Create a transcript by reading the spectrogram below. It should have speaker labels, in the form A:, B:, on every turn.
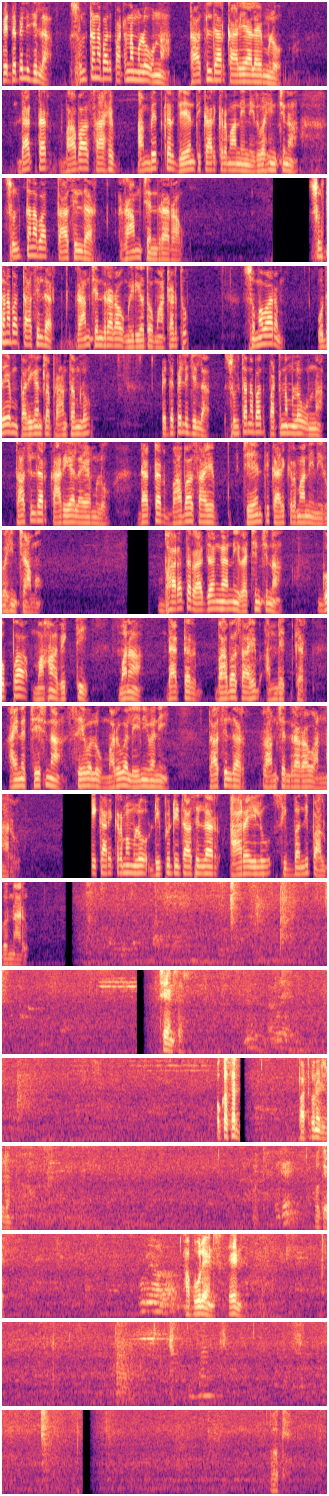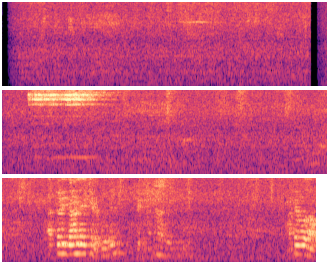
A: పెద్దపల్లి జిల్లా సుల్తానాబాద్ పట్టణంలో ఉన్న తహసీల్దార్ కార్యాలయంలో డాక్టర్ బాబాసాహెబ్ అంబేద్కర్ జయంతి కార్యక్రమాన్ని నిర్వహించిన సుల్తానాబాద్ తహసీల్దార్ రామచంద్రారావు. సుల్తానాబాద్ తహసీల్దార్ రామచంద్రారావు మీడియాతో మాట్లాడుతూ సోమవారం ఉదయం పది గంటల ప్రాంతంలో పెద్దపల్లి జిల్లా సుల్తానాబాద్ పట్టణంలో ఉన్న తహసీల్దార్ కార్యాలయంలో డాక్టర్ బాబాసాహెబ్ జయంతి కార్యక్రమాన్ని నిర్వహించాము. భారత రాజ్యాంగాన్ని రచించిన గొప్ప మహా వ్యక్తి మన డాక్టర్ బాబాసాహెబ్ అంబేద్కర్. ఆయన చేసిన సేవలు మరువలేనివని తహసీల్దార్ రామచంద్రారావు అన్నారు. ఈ కార్యక్రమంలో డిప్యూటీ తహసీల్దార్ ఆర్ఐలు సిబ్బంది పాల్గొన్నారు. చేయండి సార్. ఒక్కసారి పట్టుకుని చూడండి. ఓకే. ఆ పూలు వేయండి వేయండి ఓకే.
B: అక్కడికి దాని తెచ్చారు అటే పోదాం.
